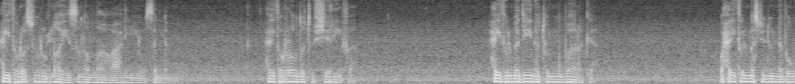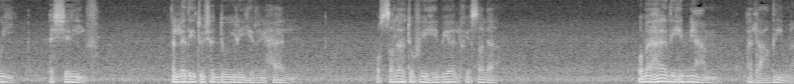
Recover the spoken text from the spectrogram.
حيث رسول الله صلى الله عليه وسلم حيث الروضة الشريفة حيث المدينة المباركة. وحيث المسجد النبوي الشريف الذي تشد إليه الرحال والصلاة فيه بألف صلاة. وما هذه النعم العظيمة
